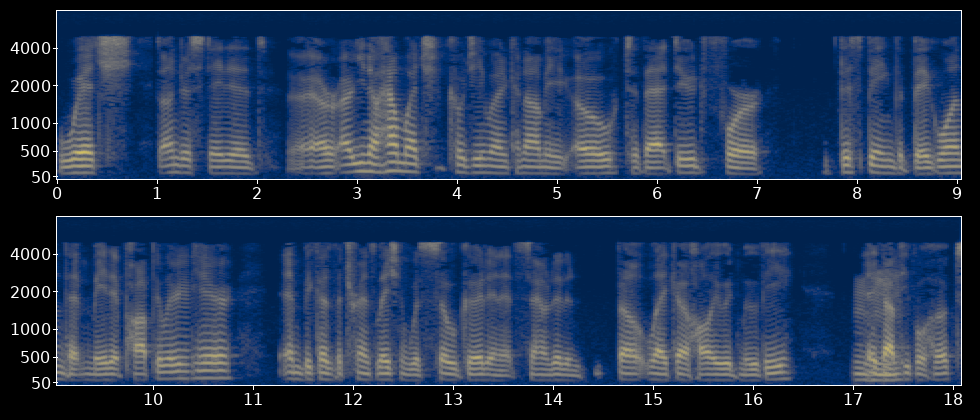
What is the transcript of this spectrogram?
which understated, uh, or, or you know how much Kojima and Konami owe to that dude for this being the big one that made it popular here, and because the translation was so good and it sounded and felt like a Hollywood movie, it got Mhm. people hooked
